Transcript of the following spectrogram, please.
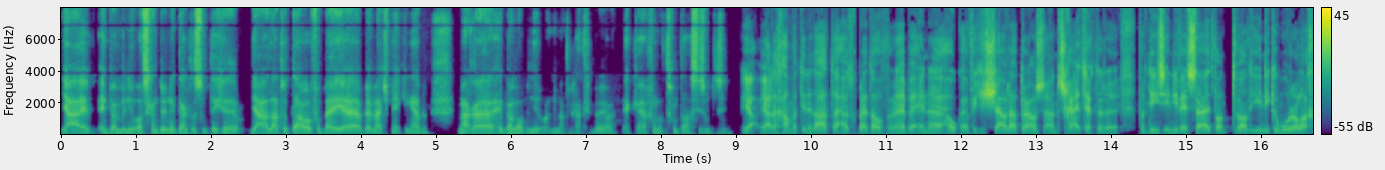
ja, ik ben benieuwd wat ze gaan doen. Ik denk dat ze tegen, ja, laten we het daarover bij, eh, bij matchmaking hebben. Maar eh, ik ben wel benieuwd wat nu met hem gaat gebeuren. Ik eh, vond het fantastisch om te zien. Ja, ja, daar gaan we het inderdaad uitgebreid over hebben. En eh, ook eventjes shout-out trouwens aan de scheidsrechter eh, van dienst in die wedstrijd. Want terwijl die in die Kimura lag,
